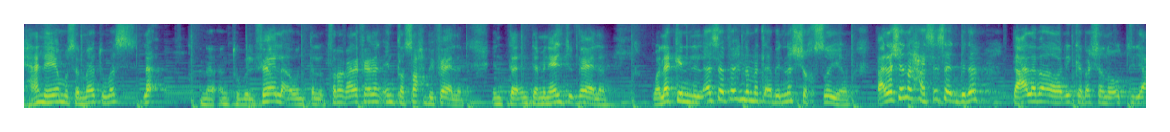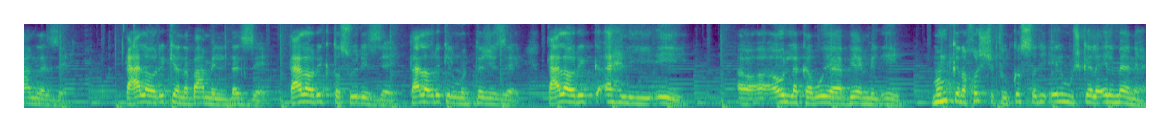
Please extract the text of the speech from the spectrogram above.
هل هي مسميات وبس لا. أنا أنتوا بالفعل أو أنت اللي بتتفرج عليا فعلا أنت صاحبي فعلا. أنت أنت من عيلتي فعلا. ولكن للأسف إحنا ما تقابلناش شخصيا. فعلشان أحسسك بده تعالى بقى أوريك يا باشا أنا اوضتي دي عاملة إزاي. تعالى اوريك أنا بعمل ده إزاي. تعالى اوريك تصوير إزاي. تعالى اوريك المونتاج إزاي. تعالى اوريك أهلي إيه. أقول لك ابويا بيعمل إيه. ممكن اخش في القصة دي إيه المشكلة إيه المانع؟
